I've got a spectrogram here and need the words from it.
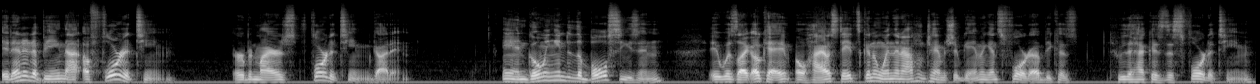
It ended up being that a Florida team, Urban Meyer's Florida team got in. And going into the bowl season, it was like, okay, Ohio State's going to win the national championship game against Florida because who the heck is this Florida team?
